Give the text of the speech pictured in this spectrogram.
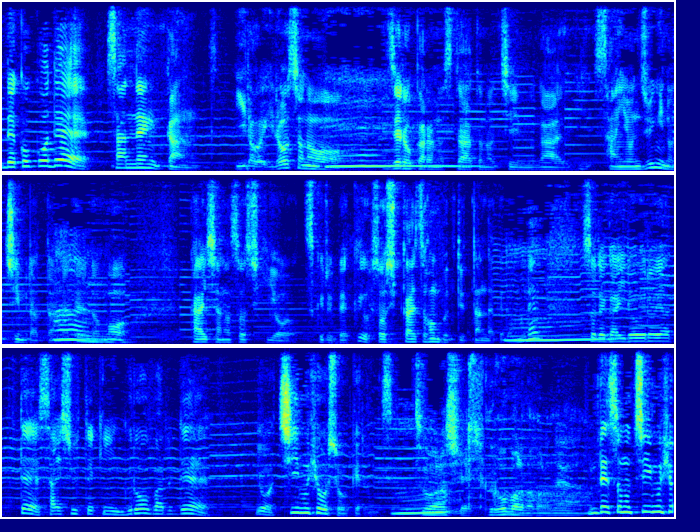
でここで3年間いろいろそのゼロからのスタートのチームが3 4 0人のチームだったんだけれども、会社の組織を作るべく組織開発本部って言ったんだけどもね、それがいろいろやって最終的にグローバルで要はチーム表彰を受けるんですよ。素晴らしい。グローバルだからね。でそのチーム表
